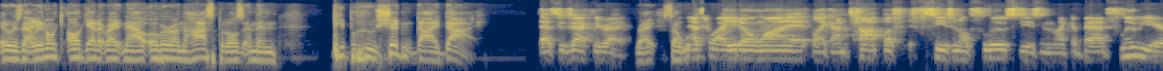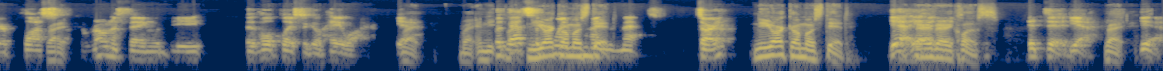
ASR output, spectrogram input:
It was that we don't all get it right now, overrun the hospitals, and then people who shouldn't die die. That's exactly right. Right. So And that's why you don't want it like on top of seasonal flu season, like a bad flu year plus Right. a corona thing would be the whole place to go haywire. Yeah. Right. right, and But like that's New York almost did. Sorry? New York almost did. Yeah, yeah. very very yeah. close. It did, yeah. Right. Yeah.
